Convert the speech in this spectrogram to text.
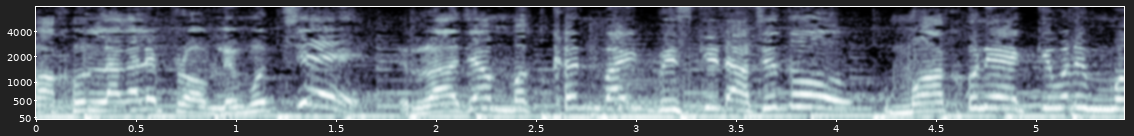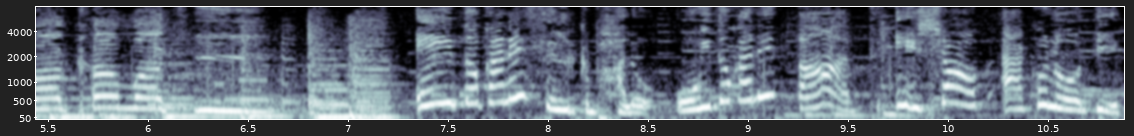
মাখন লাগালে প্রবলেম হচ্ছে? রাজা মক্খন বাইট বিস্কিট আছে তো মাখনে একেবারে মাখা মাখি এই দোকানে সিল্ক ভালো ওই দোকানে তাঁত এসব এখন অতীত।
